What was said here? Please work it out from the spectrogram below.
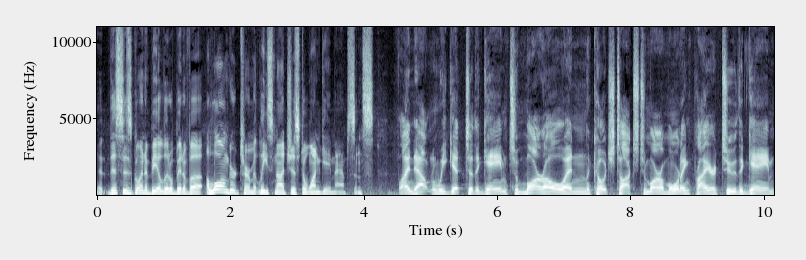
this is going to be a little bit of a, a longer term, at least not just a one game absence. Find out when we get to the game tomorrow, and the coach talks tomorrow morning prior to the game.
